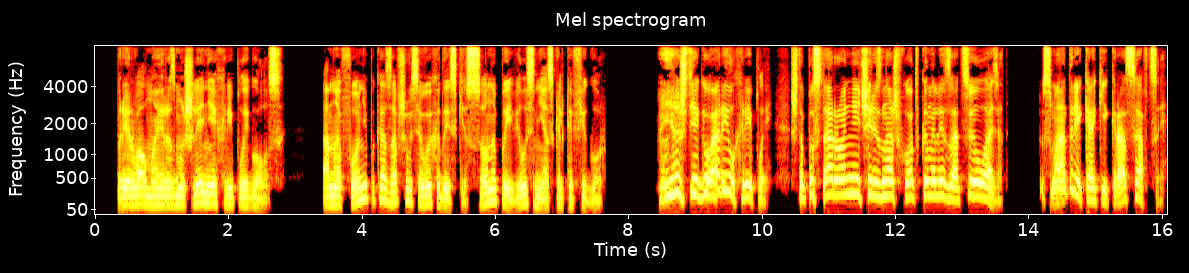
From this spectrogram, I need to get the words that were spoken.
— прервал мои размышления хриплый голос. А на фоне показавшегося выхода из кессона появилось несколько фигур. «Я ж тебе говорил, хриплый, что посторонние через наш вход в канализацию лазят. Смотри, какие красавцы!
